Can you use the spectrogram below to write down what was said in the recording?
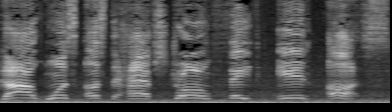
God wants us to have strong faith in us.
